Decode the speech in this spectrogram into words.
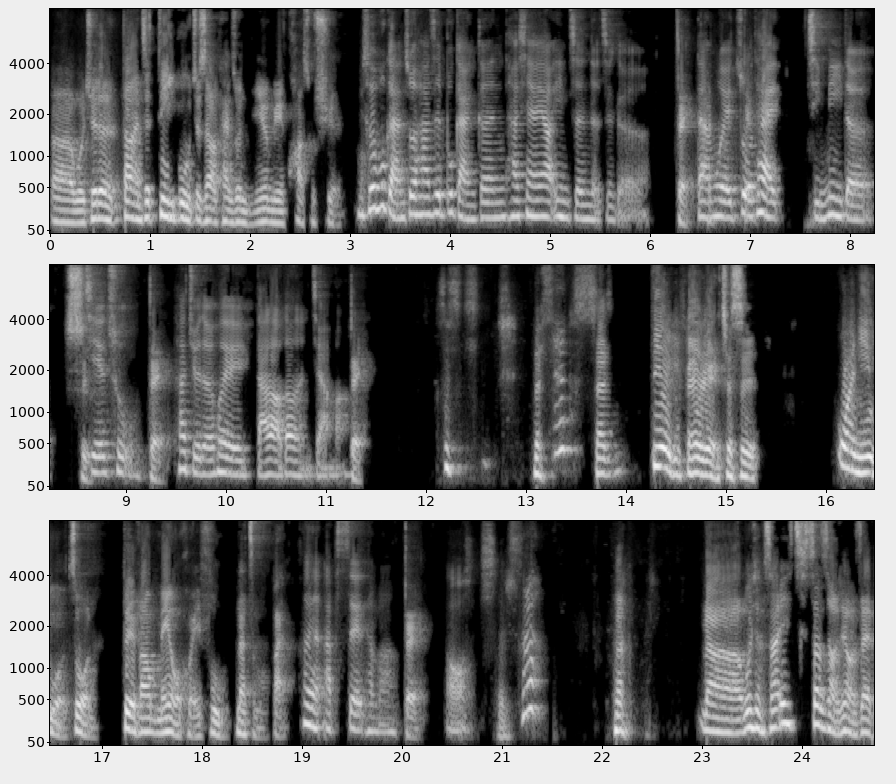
呃，我觉得当然这第一步就是要看说你愿不愿意跨出去。你说不敢做，他是不敢跟他现在要应征的这个对单位做太紧密的接触，对，他觉得会打扰到人家吗？对。那那第二个 barrier 就是。万一我做了，对方没有回复，那怎么办？会很 upset 吗？对，哦，那 那我想说，哎，上次好像有在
